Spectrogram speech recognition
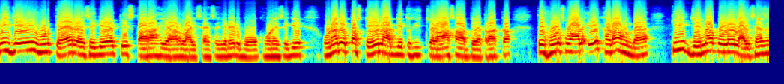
ਕਿ ਜੇ ਹੁਣ ਕਹਿ ਰਹੇ ਸੀਗੇ ਕਿ 17000 ਲਾਇਸੈਂਸ ਜਿਹੜੇ ਰਿਵੋਕ ਹੋਣੇ ਸੀਗੇ, ਉਹਨਾਂ ਦੇ ਉੱਪਰ ਸਟੇ ਲੱਗ ਗਈ, ਤੁਸੀਂ ਚਲਾ ਸਕਦੇ ਆ ਟਰੱਕ। ਤੇ ਹੁਣ ਸਵਾਲ ਇਹ ਖੜਾ ਹੁੰਦਾ ਕਿ ਜਿਨ੍ਹਾਂ ਕੋਲੇ ਲਾਇਸੈਂਸ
